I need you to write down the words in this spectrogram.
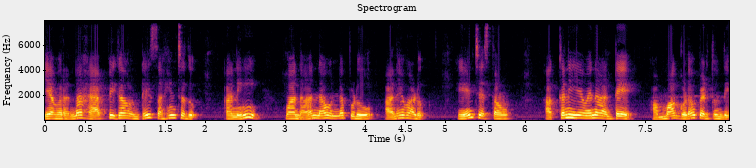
ఎవరన్నా హ్యాపీగా ఉంటే సహించదు అని మా నాన్న ఉన్నప్పుడు అనేవాడు ఏం చేస్తాం అక్కని ఏమైనా అంటే అమ్మ గొడవ పెడుతుంది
